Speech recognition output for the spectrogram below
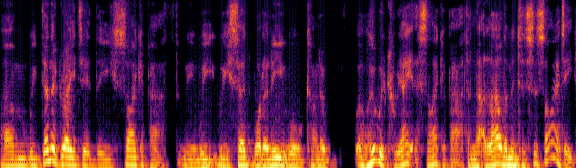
Um, we denigrated the psychopath. We, we we said what an evil kind of well, who would create a psychopath and allow them into society?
